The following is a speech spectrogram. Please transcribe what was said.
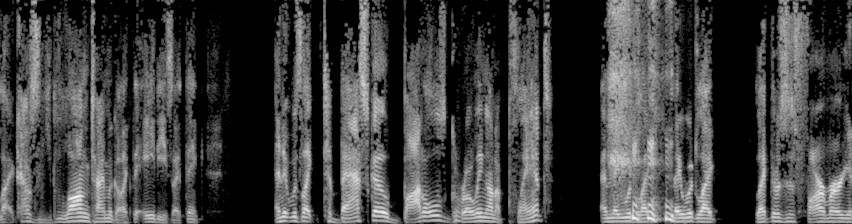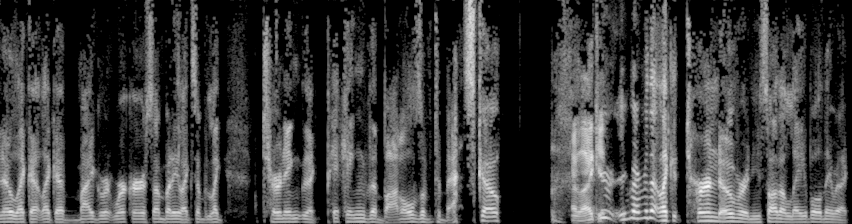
like I was a long time ago, like the 80s, I think. And it was like Tabasco bottles growing on a plant. And they would like they would like like there was this farmer, you know, like a like a migrant worker or somebody, like some like turning like picking the bottles of Tabasco. I like it. You, you remember that? Like it turned over and you saw the label and they were like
